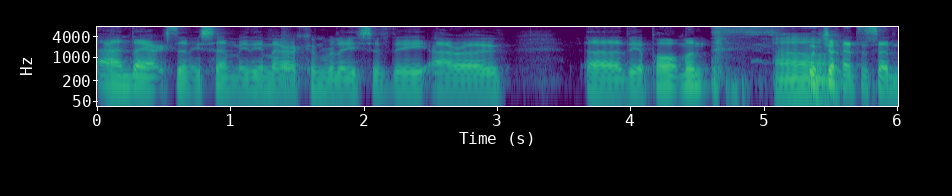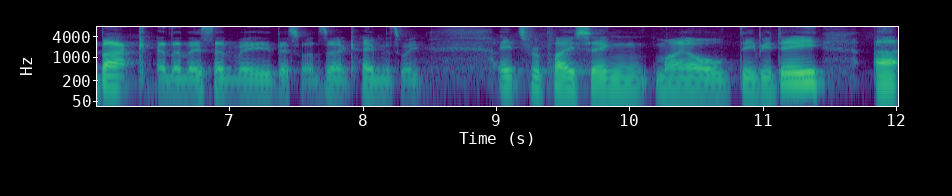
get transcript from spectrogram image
and they accidentally sent me the American release of the Arrow, uh, the apartment, Ah. which I had to send back, and then they sent me this one, so it came this week. It's replacing my old DVD. Uh,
